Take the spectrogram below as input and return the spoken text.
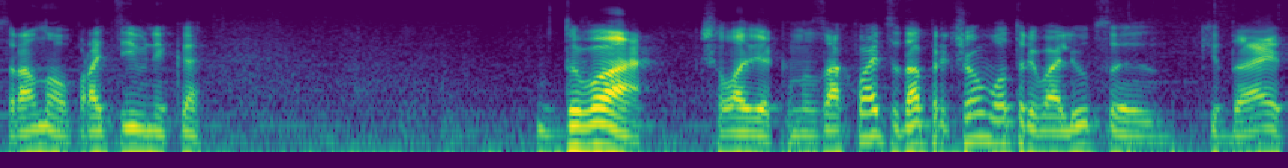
все равно у противника два человека на захвате, да, причем вот революция кидает.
